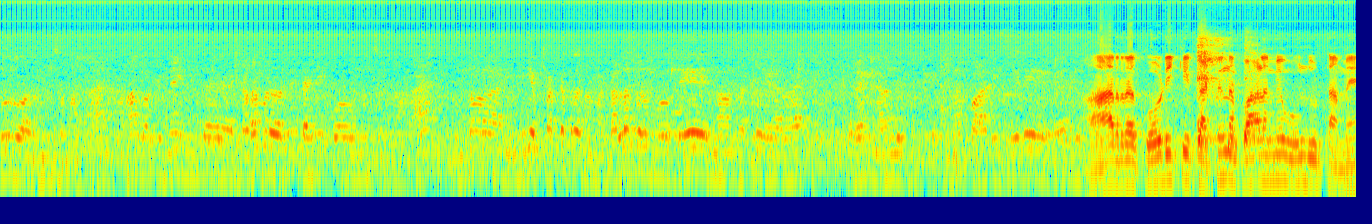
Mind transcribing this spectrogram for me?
தூர்வாரணும்னு சொன்னாங்க. ஆனால் பார்த்தீங்கன்னா இந்த கடம்பரை வந்து தண்ணி போகணும்னு சொன்னாங்க. இன்னும் இங்கே பக்கத்தில் நம்ம கள்ளப்பெரும்பூர்லேயே இன்னும் கட்டு வேலை எல்லாமே நடந்துட்டு இருக்கு. இன்னும் பாதி பேர் ஆறரை கோடிக்கு கட்டின பாலமே ஊந்து விட்டாமே?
